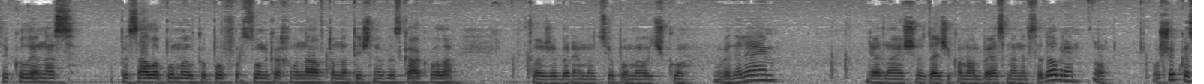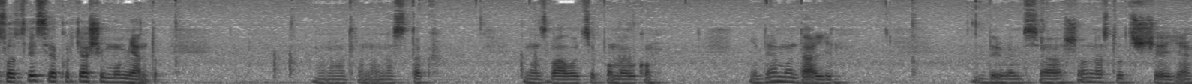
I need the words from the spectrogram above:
Це коли у нас писало помилку по форсунках, вона автоматично вискакувала. Теж беремо цю помилочку, видаляємо. Я знаю, що з датчиком ABS в мене все добре. О, ошибка соответствия крутящего моменту. Ну, От воно у нас так назвало цю помилку. Йдемо далі. Дивимося, що в нас тут ще є.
